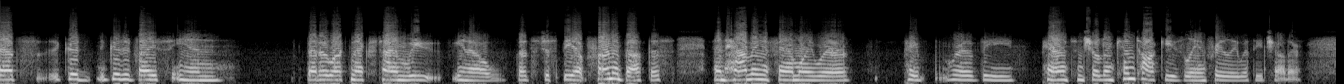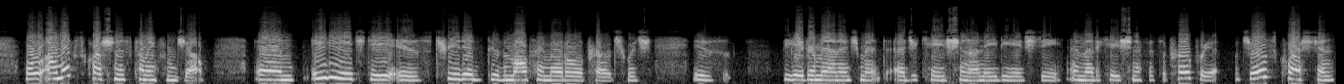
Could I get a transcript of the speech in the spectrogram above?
That's good. Good advice. In better luck next time. We, you know, let's just be upfront about this, and having a family where where the parents and children can talk easily and freely with each other. Well, our next question is coming from Joe. And ADHD is treated through the multimodal approach, which is behavior management, education on ADHD, and medication if it's appropriate. Joe's question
